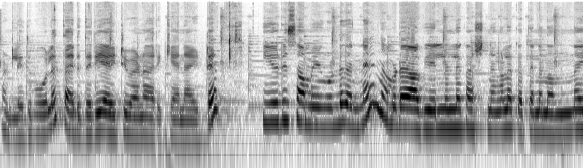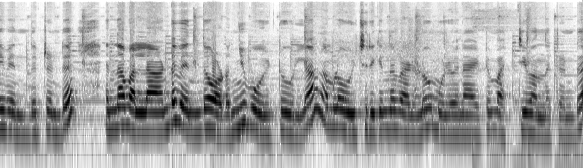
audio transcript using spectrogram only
കണ്ടില്ല? ഇതുപോലെ തരിതരിയായിട്ട് വേണം അരയ്ക്കാനായിട്ട്. ഈ ഒരു സമയം കൊണ്ട് തന്നെ നമ്മുടെ അവിയലിനുള്ള കഷ്ണങ്ങളൊക്കെ തന്നെ നന്നായി വെന്തിട്ടുണ്ട്. എന്നാൽ വല്ലാണ്ട് വെന്ത് ഉടഞ്ഞു പോയിട്ടുമില്ല. നമ്മൾ ഒഴിച്ചിരിക്കുന്ന വെള്ളവും മുഴുവനായിട്ടും വറ്റി വന്നിട്ടുണ്ട്.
